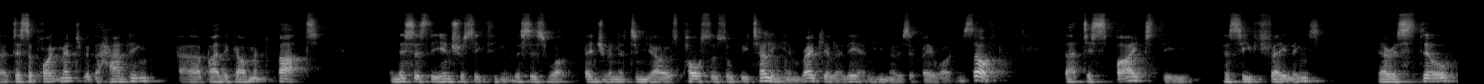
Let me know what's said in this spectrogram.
uh, disappointment with the handling by the government, but and this is the interesting thing. And this is what Benjamin Netanyahu's pollsters will be telling him regularly, and he knows it very well himself, that despite the perceived failings, there is still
